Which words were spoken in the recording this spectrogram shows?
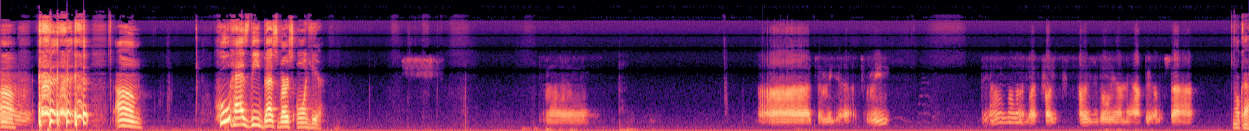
Um, um, who has the best verse on here? Uh, to me, uh, to me, I don't know, but fuck it. I'm gonna just go with him, man. I feel on the side. Okay.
